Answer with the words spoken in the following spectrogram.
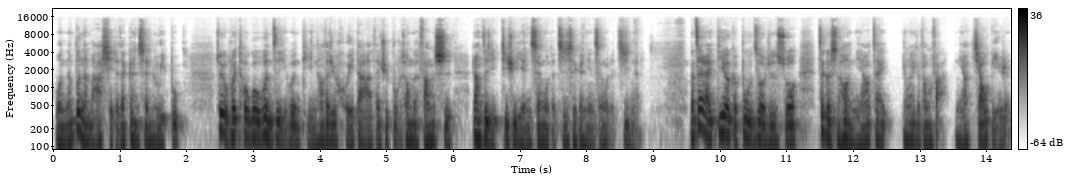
我能不能把它写得再更深入一步？所以我会透过问自己问题，然后再去回答、再去补充的方式，让自己继续延伸我的知识跟延伸我的技能。那再来第二个步骤，就是说，这个时候你要再用一个方法，你要教别人。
